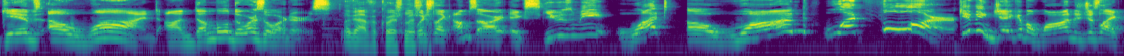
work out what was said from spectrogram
gives a wand on Dumbledore's orders. Look out for Christmas. Which, like, I'm sorry, excuse me? What? A wand? What for? Giving Jacob a wand is just like,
